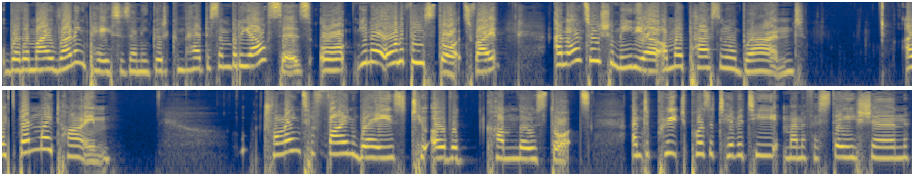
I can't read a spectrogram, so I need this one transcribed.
whether my running pace is any good compared to somebody else's or you know all of these thoughts right and on social media on my personal brand I spend my time trying to find ways to overcome those thoughts and to preach positivity, manifestation,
